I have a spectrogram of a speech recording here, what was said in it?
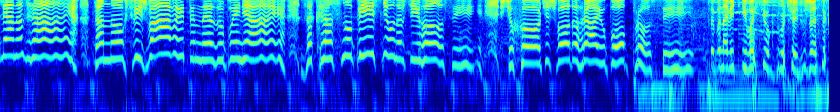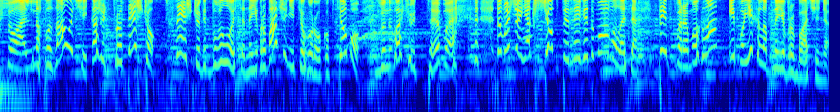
для нас грай. Танок свій жвавий ти не зупиняй. За красну пісню на всі голоси. Що хочеш, воду граю, попроси. Тебе навіть Івасюк звучить вже сексуально. Поза очі кажуть про те, що все, що відбувалося на Євробаченні цього року, в цьому звинувачують тебе. Тому що якщо б ти не відмовилася, ти б перемогла і поїхала б на Євробачення.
